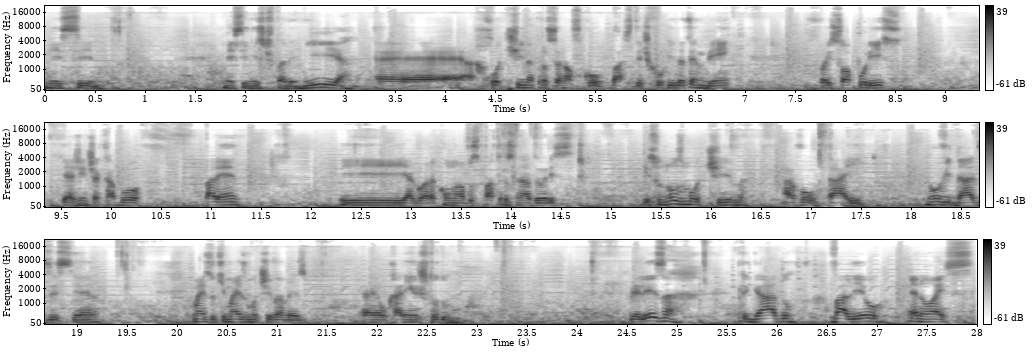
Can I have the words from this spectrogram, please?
nesse, nesse início de pandemia. É, a rotina profissional ficou bastante corrida também. Foi só por isso que a gente acabou parando. E agora com novos patrocinadores, isso nos motiva a voltar aí. Novidades esse ano. Mas o que mais motiva mesmo é o carinho de todo mundo. Beleza? Obrigado, valeu, é nós.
